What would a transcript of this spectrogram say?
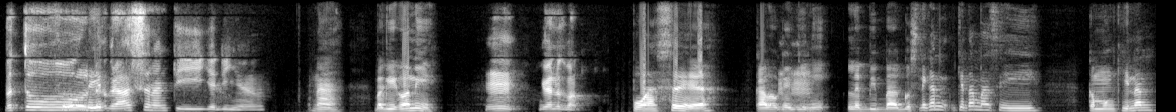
Betul, Sulit. berasa nanti jadinya. Nah, bagi kau nih, Hmm, gimana tuh bang? puasa ya, kalau kayak Mhm. gini lebih bagus nih kan kita masih kemungkinan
